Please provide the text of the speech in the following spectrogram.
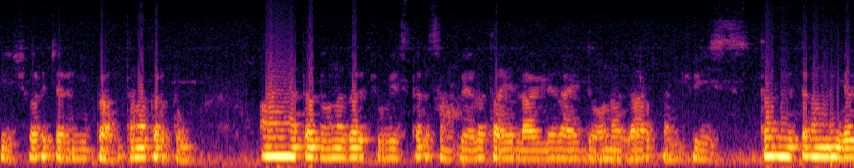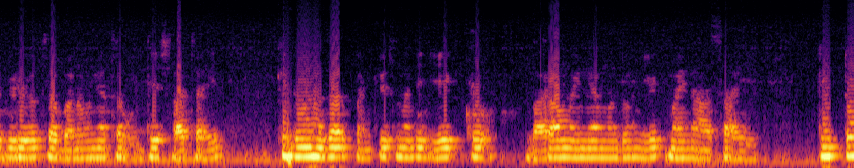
ईश्वरचरणी प्रार्थना करतो. आणि आता दोन हजार चोवीस तर संपलेलाच आहे लागलेला आहे दोन हजार पंचवीस. तर मित्रांनो या व्हिडिओचा बनवण्याचा उद्देश हाच आहे की दोन हजार पंचवीसमध्ये एक बारा महिन्यामधून एक महिना असा आहे की तो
